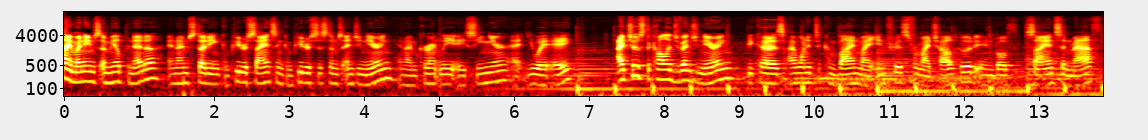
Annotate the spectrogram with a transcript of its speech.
Hi, my name is Amiel Panetta, and I'm studying computer science and computer systems engineering, and I'm currently a senior at UAA. I chose the College of Engineering because I wanted to combine my interests from my childhood in both science and math.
